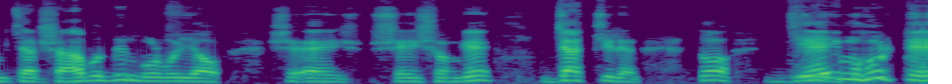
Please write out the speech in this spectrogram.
in charge Shahabuddin বড়বইয়াও সেই সঙ্গে যাচ্ছিলেন। তো যেই মুহূর্তে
